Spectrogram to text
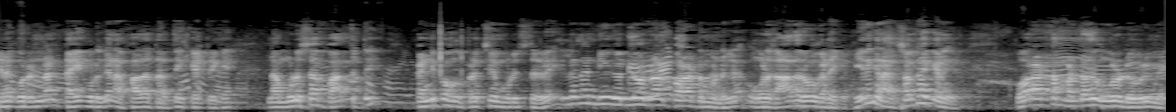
எனக்கு ஒரு ரெண்டு நாள் டைம் கொடுங்க நான் ஃபாதர் அதையும் கேட்டிருக்கேன். நான் முழுசாக பார்த்துட்டு கண்டிப்பா உங்க பிரச்சனையை முடிச்சு தருவேன். இல்லைன்னா நீங்க இன்னொரு நாள் போராட்டம் பண்ணுங்க. உங்களுக்கு ஆதரவு கிடைக்கும். இருங்க நான் சொல்றேன் கேளுங்க. போராட்டம் பண்றது உங்களுடைய உரிமை.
